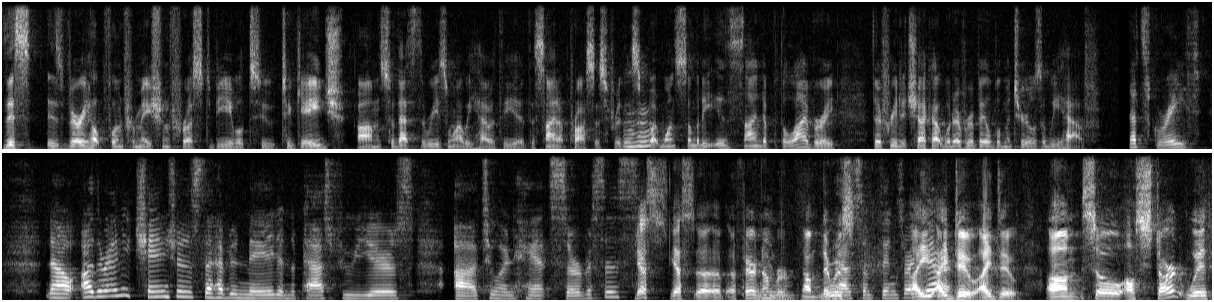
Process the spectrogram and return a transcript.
this is very helpful information for us to be able to, to gauge. Um, so that's the reason why we have the, uh, the sign up process for this. But once somebody is signed up at the library, they're free to check out whatever available materials that we have. That's great. Now, are there any changes that have been made in the past few years uh, to enhance services? Yes, yes, uh, a fair number. Um, you have some things right I, there. I do, I do. Um, so I'll start with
